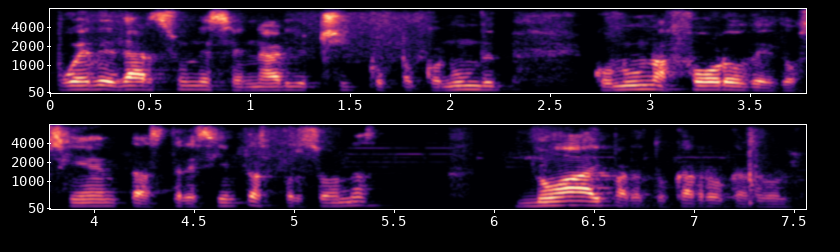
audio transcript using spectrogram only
puede darse un escenario chico con un, con un aforo de 200, 300 personas, no hay para tocar rock and roll.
